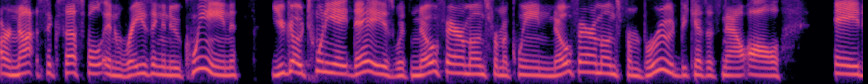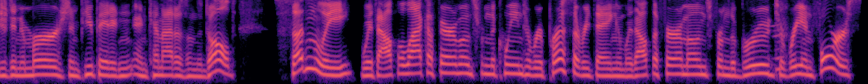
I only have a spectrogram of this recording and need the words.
are not successful in raising a new queen you go 28 days with no pheromones from a queen no pheromones from brood because it's now all aged and emerged and pupated and, and come out as an adult, suddenly, without the lack of pheromones from the queen to repress everything and without the pheromones from the brood to mm. reinforce,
